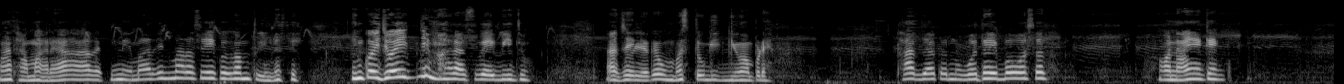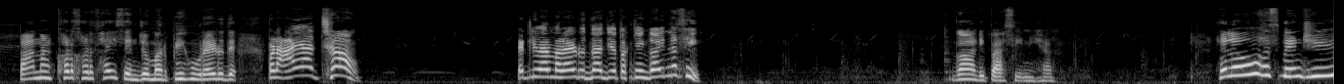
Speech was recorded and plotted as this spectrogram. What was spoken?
માથા મારે આ આવે એને મારે મારા સિવાય કોઈ ગમતું નથી. એને કોઈ જોઈ જ નહીં મારા સિવાય બીજું. આ જઈ લ્યો કેવું મસ્ત ઉગી ગયું આપણે. થાક જાકરનું વધાય બહુ અસર અને અહીંયા ક્યાંક પાના ખડખડ થાય છે ને જો મારે ભીહું રાયડું દે. પણ આયા જ છાવ. એટલી વારમાં રાયડું ના દે તો ક્યાંય ગઈ નથી. ગાડી પાસીની હાલ. હેલો હસબેન્ડજી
